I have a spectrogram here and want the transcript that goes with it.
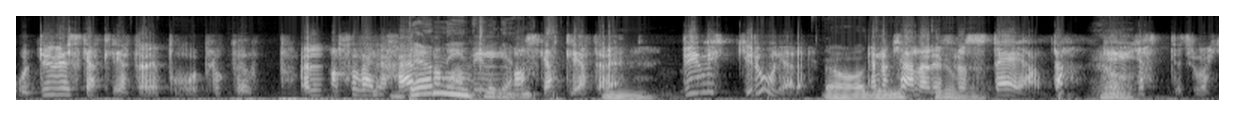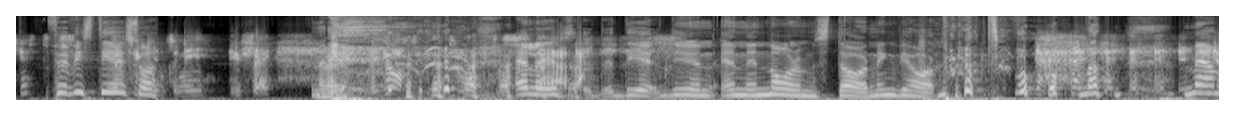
och du är skattletare på att plocka upp. Eller man får välja själv Den om man vill vara skattletare. Det är mycket roligare Ja, det är än att kalla det för att städa. Det är ju jättetråkigt. För visst är det så tycker att- inte ni i och för sig. Men jag tycker det är tråkigt att Eller städa. det, det är ju en, en enorm störning vi har båda två. Men, men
